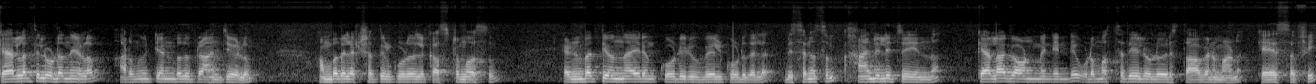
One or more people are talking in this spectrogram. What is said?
കേരളത്തിലുടനീളം അറുന്നൂറ്റി അൻപത് ബ്രാഞ്ചുകളും അമ്പത് ലക്ഷത്തിൽ കൂടുതൽ കസ്റ്റമേഴ്സും എൺപത്തി ഒന്നായിരം കോടി രൂപയിൽ കൂടുതൽ ബിസിനസ്സും ഹാൻഡിൽ ചെയ്യുന്ന കേരള ഗവൺമെന്റിന്റെ ഉടമസ്ഥതയിലുള്ള ഒരു സ്ഥാപനമാണ് കെ എസ് എഫ് ഇ.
